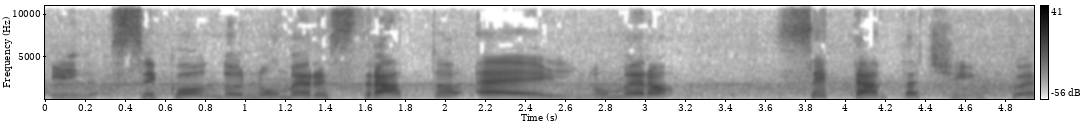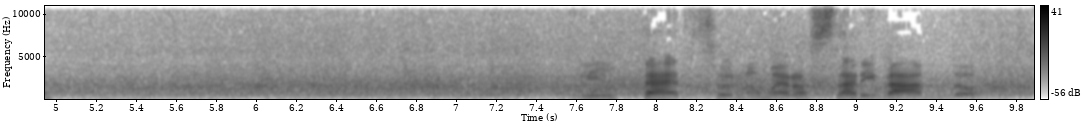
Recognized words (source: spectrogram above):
Il secondo numero estratto è il numero 75. Il terzo numero sta arrivando.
